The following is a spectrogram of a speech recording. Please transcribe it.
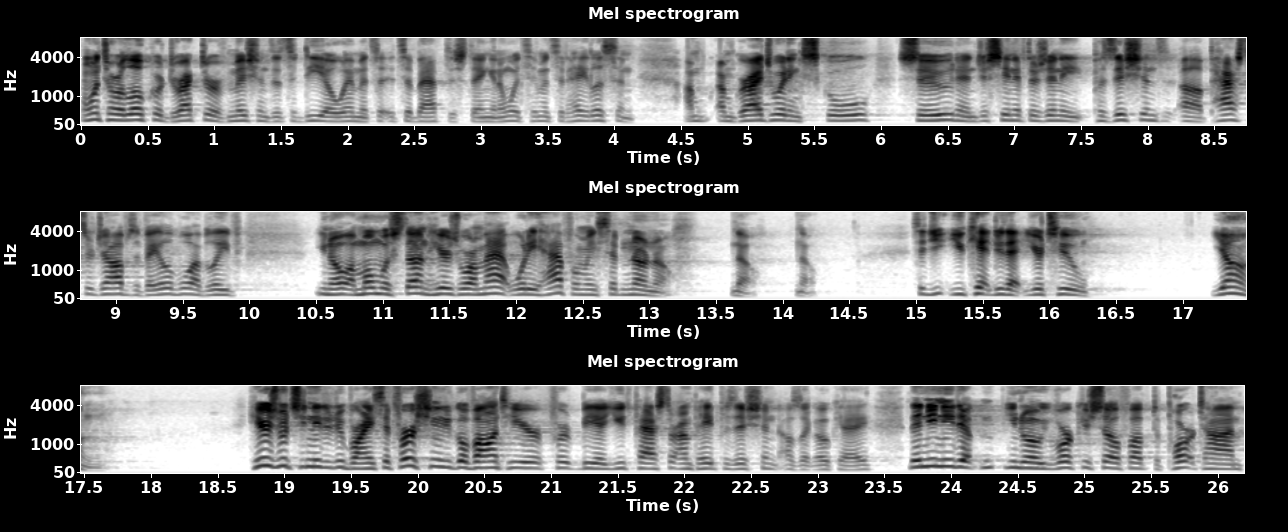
I went to our local director of missions. It's a DOM, it's a, it's a Baptist thing. And I went to him and said, Hey, listen, I'm, I'm graduating school soon and just seeing if there's any positions, uh, pastor jobs available. I believe, you know, I'm almost done. Here's where I'm at. What do you have for me? He said, No, no, no, no. He said, You, you can't do that. You're too young. Here's what you need to do, Brian. He said, first you need to go volunteer for be a youth pastor, unpaid position. I was like, okay. Then you need to, you know, work yourself up to part-time.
